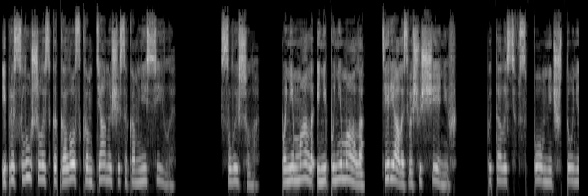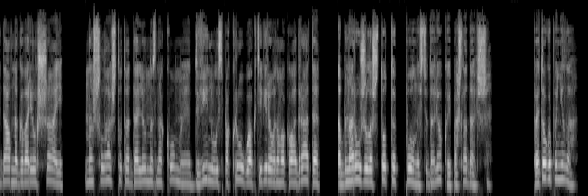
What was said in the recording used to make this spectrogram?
и прислушалась к отголоскам тянущейся ко мне силы. Слышала, понимала и не понимала, терялась в ощущениях, Пыталась вспомнить, что недавно говорил Шай. Нашла что-то отдаленно знакомое, двинулась по кругу активированного квадрата, обнаружила что-то полностью далекое и пошла дальше. По итогу поняла,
